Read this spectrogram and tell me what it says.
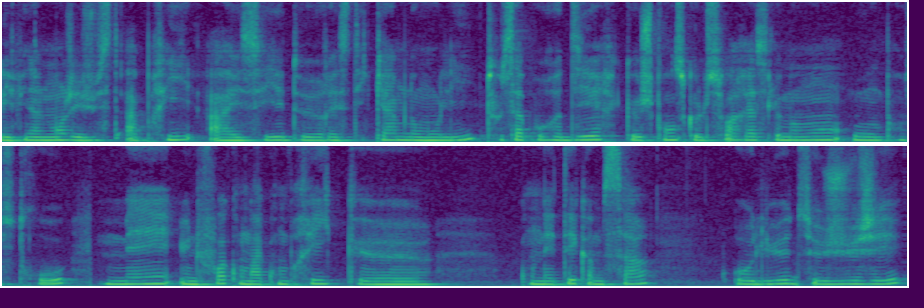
Et finalement, j'ai juste appris à essayer de rester calme dans mon lit. Tout ça pour dire que je pense que le soir reste le moment où on pense trop. Mais une fois qu'on a compris que qu'on était comme ça, au lieu de se juger,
